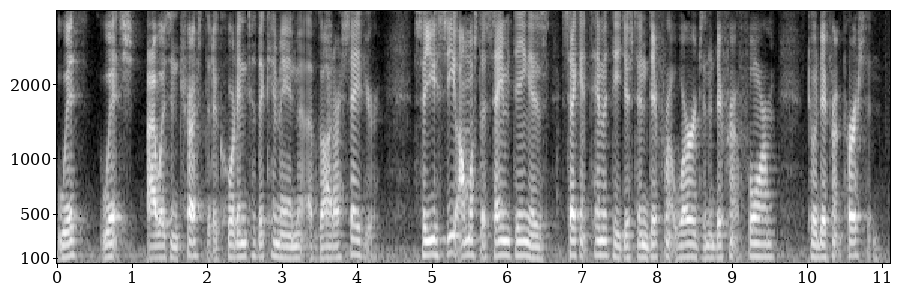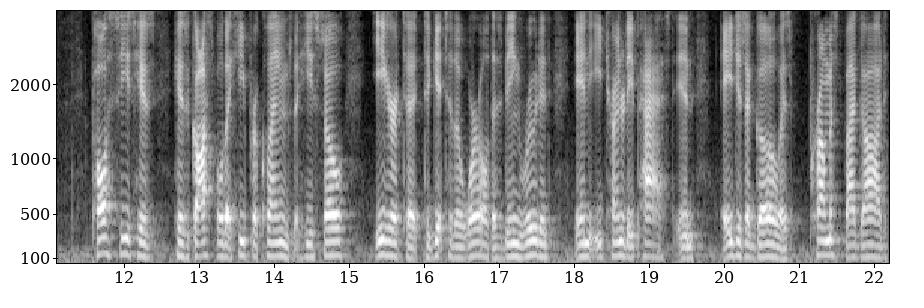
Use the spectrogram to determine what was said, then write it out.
with which I was entrusted according to the commandment of God our Savior so you see almost the same thing as 2 Timothy, just in different words, in a different form, to a different person. Paul sees his, his gospel that he proclaims, that he's so eager to, to get to the world as being rooted in eternity past, in ages ago, as promised by God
